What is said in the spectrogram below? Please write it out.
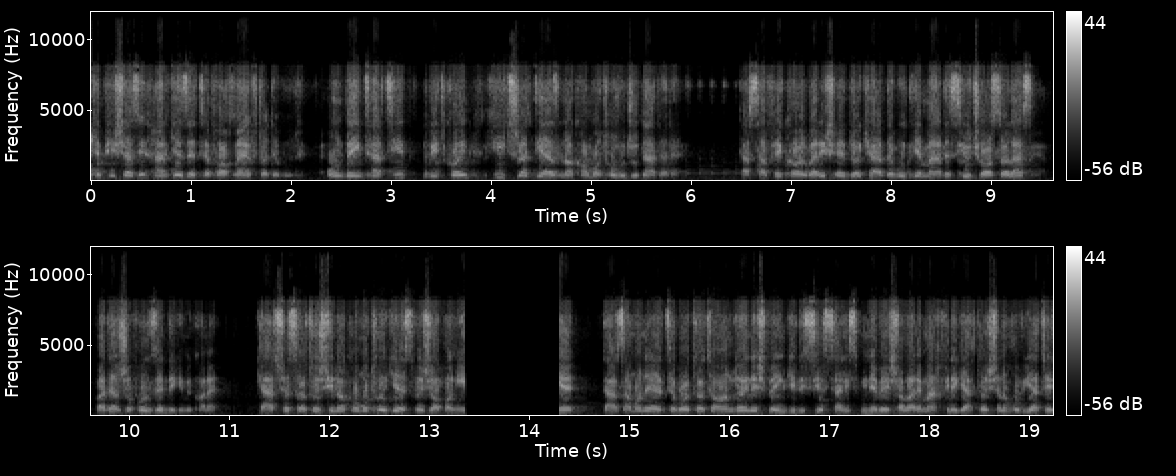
که پیش از این هرگز اتفاق نیفتاده بود. اون به این ترتیب بیت کوین هیچ ردی از ناکاموتو وجود نداره. در صفحه کاربریش ادعا کرده بود یه مرد 34 ساله است و در ژاپن زندگی می‌کنه. گرچه ساتوشی ناکاموتو یه اسم ژاپنی در زمان ارتباطات آنلاینش به انگلیسی سلیس می نوشت و برای مخفی نگه داشتن هویتش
